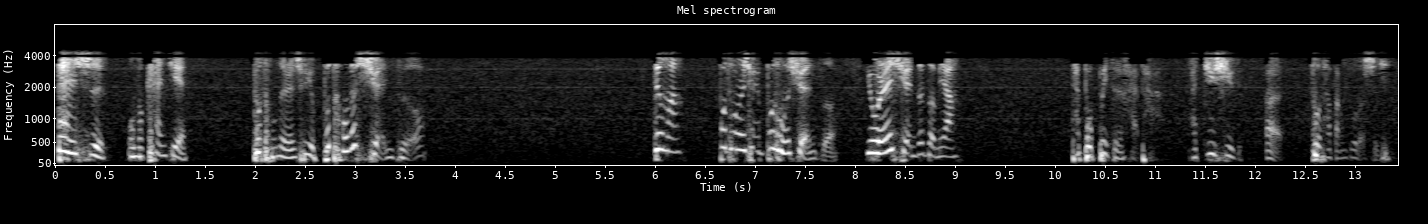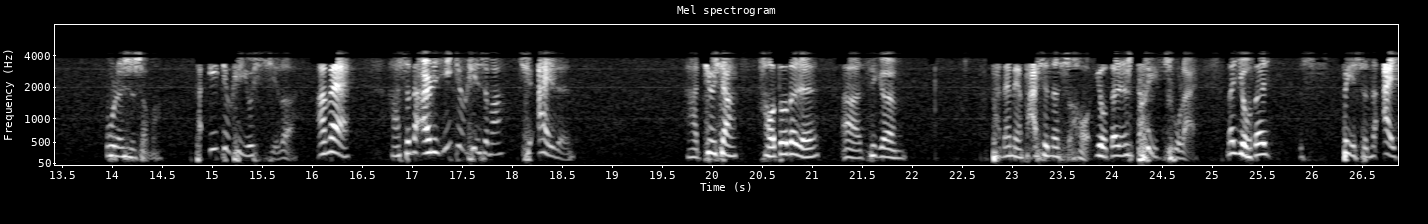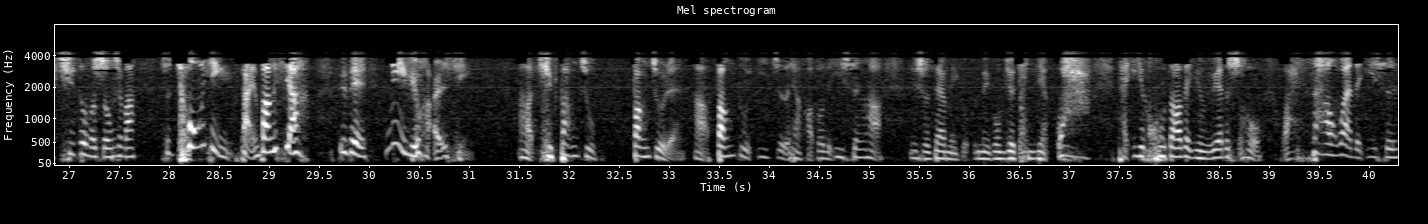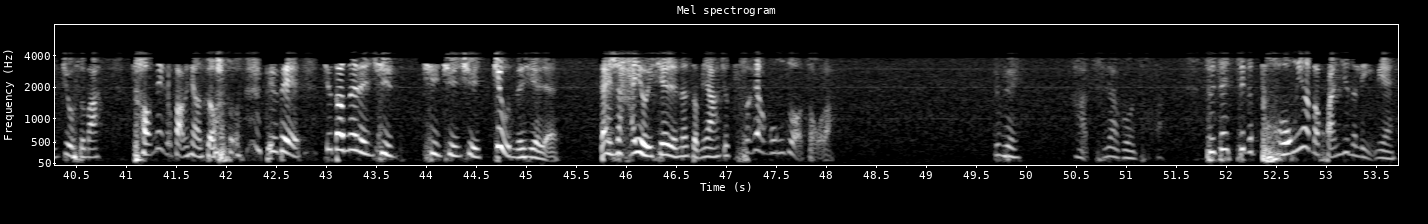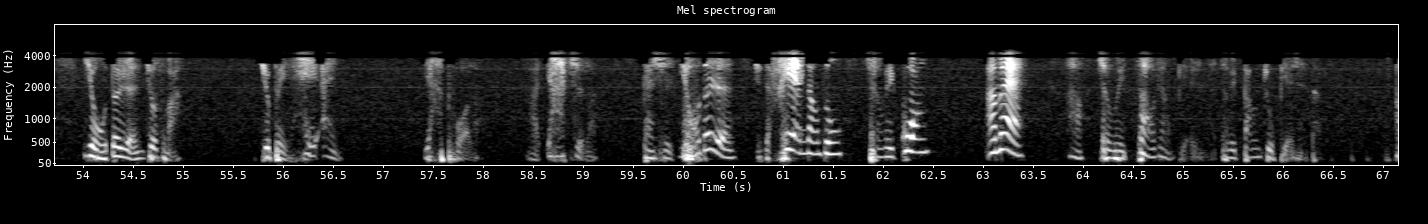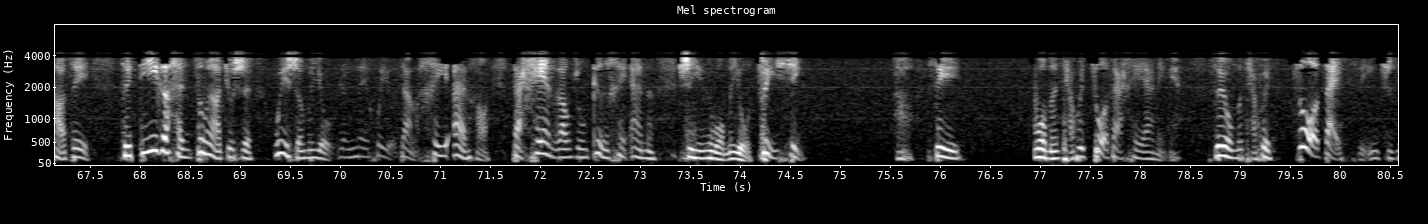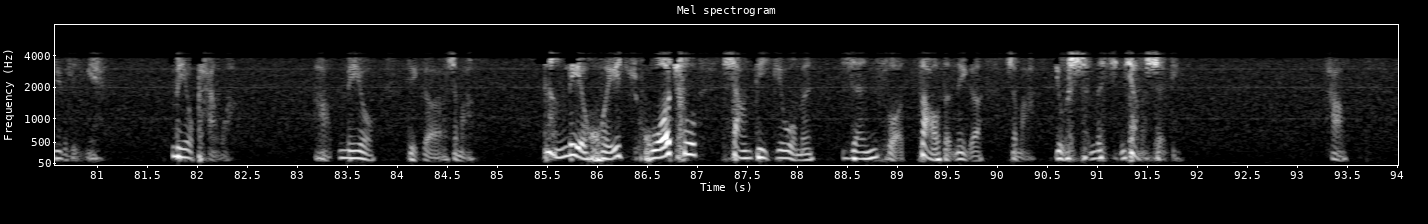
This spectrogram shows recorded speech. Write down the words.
但是我们看见不同的人却有不同的选择，对吗？不同人却有不同的选择。有人选择怎么样？他不被这个害怕，他继续呃做他当做的事情，无论是什么，他依旧可以有喜乐。阿妹，啊，神的儿女依旧可以什么去爱人。啊，就像好多的人啊，这个他那边发生的时候，有的人是退出来，那有的被神的爱驱动的时候，什么是冲进反方向，对不对？逆流而行，啊，去帮助帮助人啊，帮助医治的，像好多的医生哈。那时候在美国，美国我们就听见，哇，他一呼召在纽约的时候，哇，上万的医生就什么朝那个方向走，对不对？就到那里去去去去救那些人，但是还有一些人呢，怎么样？就辞掉工作走了。对不对？啊，辞掉工作走了。所以在这个同样的环境的里面，有的人就什么，就被黑暗压迫了，啊，压制了。但是有的人就在黑暗当中成为光，阿妹，啊，成为照亮别人的，成为帮助别人的。好，所以，所以第一个很重要就是为什么有人类会有这样的黑暗？哈，在黑暗当中更黑暗呢？是因为我们有罪性，好，所以我们才会坐在黑暗里面。所以我们才会坐在死荫之地的里面，没有盼望，啊，没有这个什么能力回活出上帝给我们人所造的那个什么有神的形象的生命。好，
